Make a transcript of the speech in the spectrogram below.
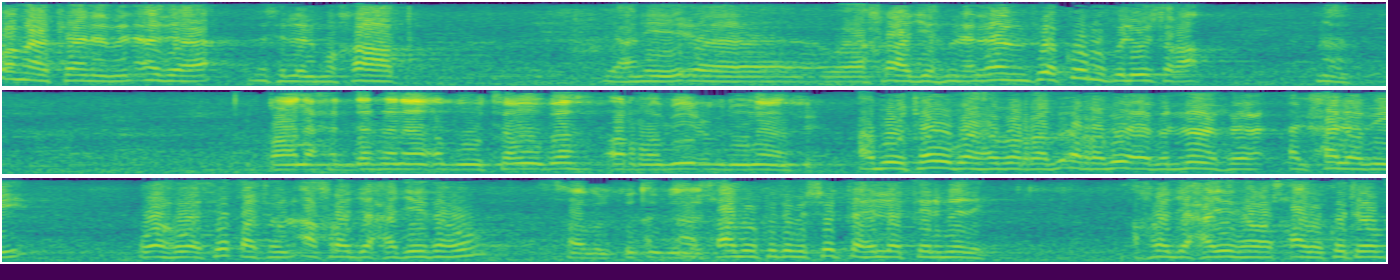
وما كان من أذى مثل المخاط يعني آه وإخراجه من الأنف يكون في اليسرى. نعم. قال حدثنا أبو توبة الربيع بن نافع. أبو توبة الربيع بن نافع الحلبي وهو ثقة أخرج حديثه أصحاب الكتب أصحاب الكتب الستة إلا الترمذي. أخرج حديثه أصحاب الكتب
